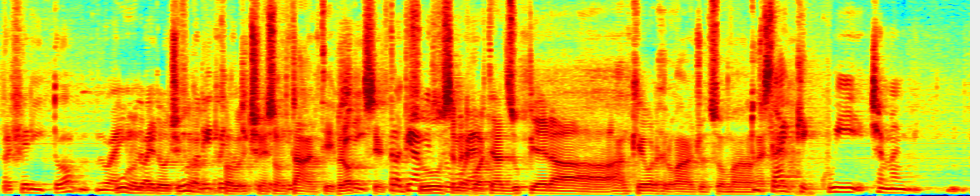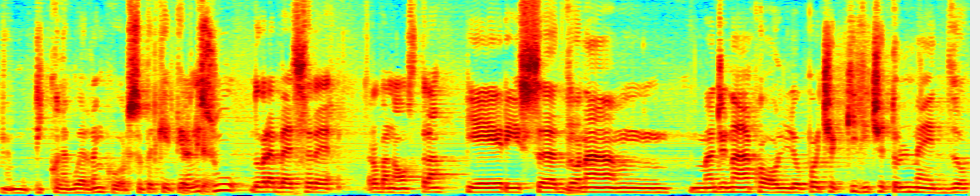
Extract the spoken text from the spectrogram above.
preferito lo è, uno, lo dei dolci, uno dei tuoi fa, dolci ce ne sono tanti però sì, sì il però tiramisù, tiramisù se me ne porti una zuppiera anche ora te lo mangio insomma tu sai che... che qui c'è una, una, piccola guerra in corso perché il tiramisù perché? dovrebbe essere roba nostra Pieris zona mm. immagina Coglio poi c'è chi dice Tolmezzo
